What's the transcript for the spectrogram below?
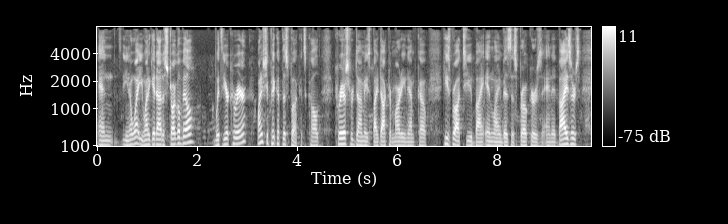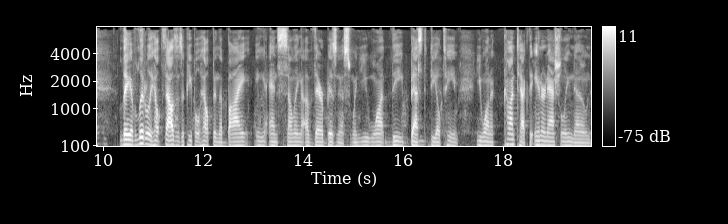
And you know what? You want to get out of struggleville? With your career, why don't you pick up this book? It's called Careers for Dummies by Dr. Marty Nemko. He's brought to you by Enlign Business Brokers and Advisors. They have literally helped thousands of people help in the buying and selling of their business. When you want the best deal team, you want to contact the internationally known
